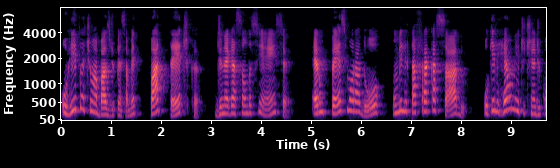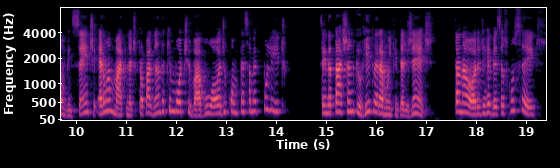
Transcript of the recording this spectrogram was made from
O Hitler tinha uma base de pensamento patética, de negação da ciência. Era um péssimo orador, um militar fracassado. O que ele realmente tinha de convincente era uma máquina de propaganda que motivava o ódio como pensamento político. Você ainda está achando que o Hitler era muito inteligente? Está na hora de rever seus conceitos.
